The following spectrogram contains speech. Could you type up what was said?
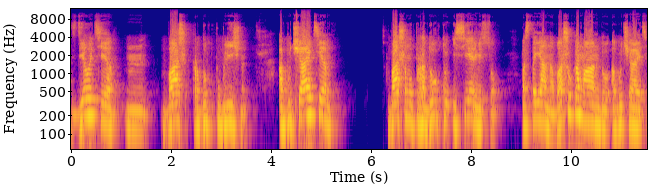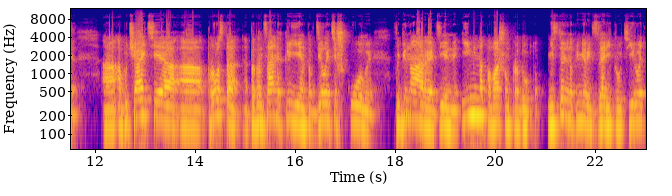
сделайте ваш продукт публичным. Обучайте вашему продукту и сервису постоянно, вашу команду обучайте, а, обучайте а, просто потенциальных клиентов, делайте школы, вебинары отдельные именно по вашему продукту. Не с целью, например, их зарекрутировать,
